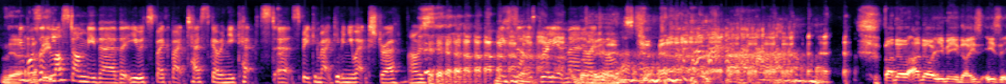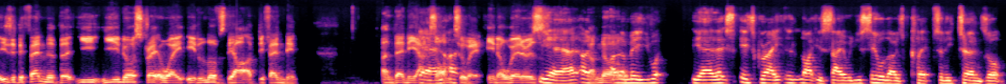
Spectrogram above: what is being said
Yeah, It wasn't think- lost on me there that you had spoke about Tesco and you kept uh, speaking about giving you extra. I was thinking that was brilliant there, Nigel. but I know, I know what you mean. Though he's he's, he's a defender that you you know straight away he loves the art of defending, and then he adds Yeah, on I- to it. You know, whereas Yeah, I I, know. I mean, what, yeah, it's it's great. Like you say, when you see all those clips and he turns up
